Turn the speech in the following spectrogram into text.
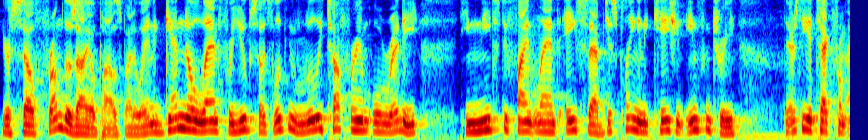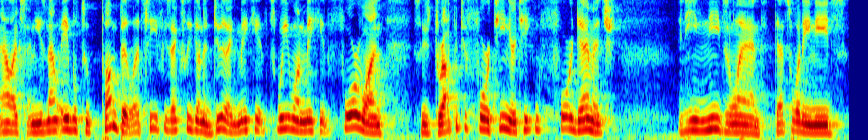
yourself from those Aeolipiles, by the way. And again, no land for you, so it's looking really tough for him already. He needs to find land ASAP, just playing an Icatian infantry. There's the attack from Alex, and he's now able to pump it. Let's see if he's actually going to do that. Make it 3-1, make it 4-1. So he's dropping to 14 You're taking 4 damage. And he needs land. That's what he needs.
